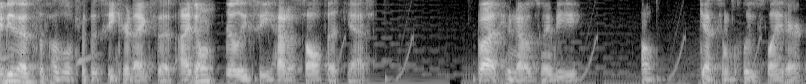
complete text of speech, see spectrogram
Maybe that's the puzzle for the secret exit. I don't really see how to solve it yet. But who knows, maybe I'll get some clues later.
